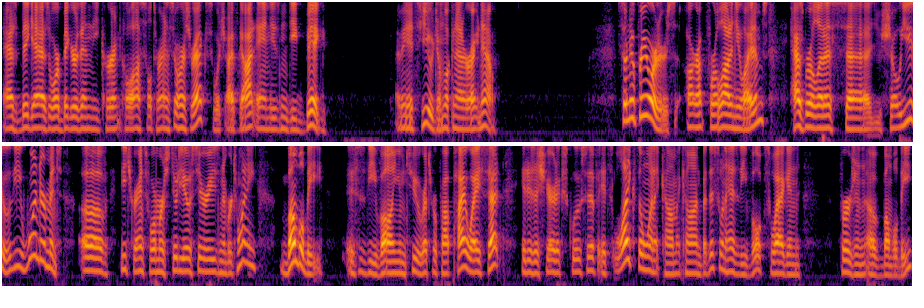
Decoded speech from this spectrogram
as big as or bigger than the current colossal Tyrannosaurus Rex, which I've got and is indeed big. I mean, it's huge. I'm looking at it right now. So, new pre orders are up for a lot of new items. Hasbro let us uh, show you the wonderment of the Transformers Studio Series number 20, Bumblebee. This is the Volume 2 Retropop Highway set. It is a shared exclusive. It's like the one at Comic Con, but this one has the Volkswagen version of Bumblebee,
